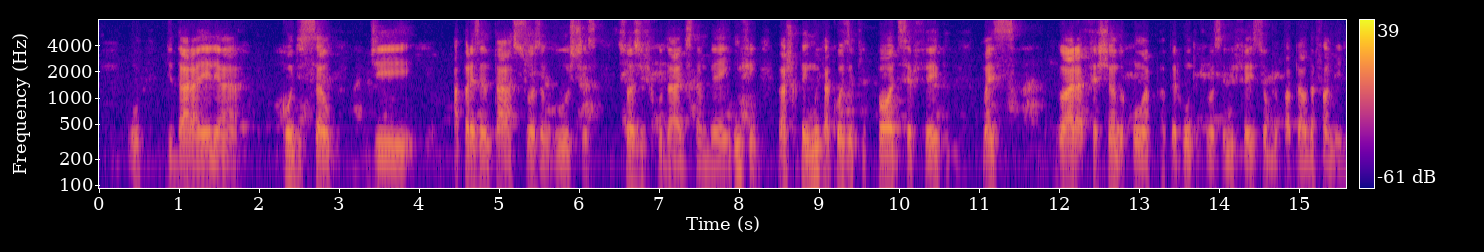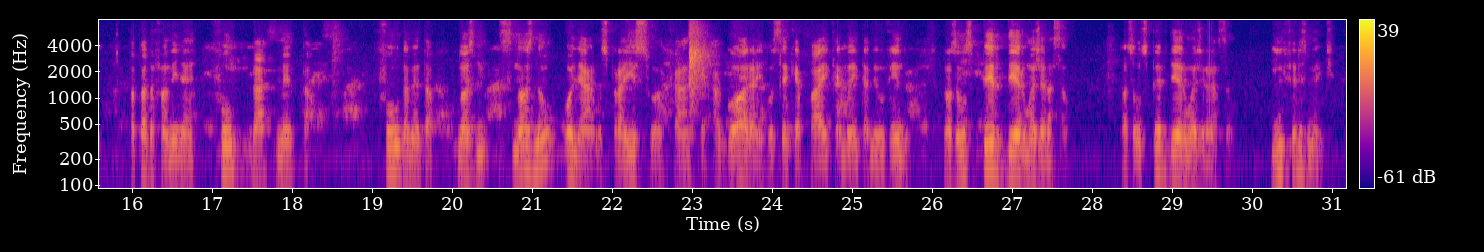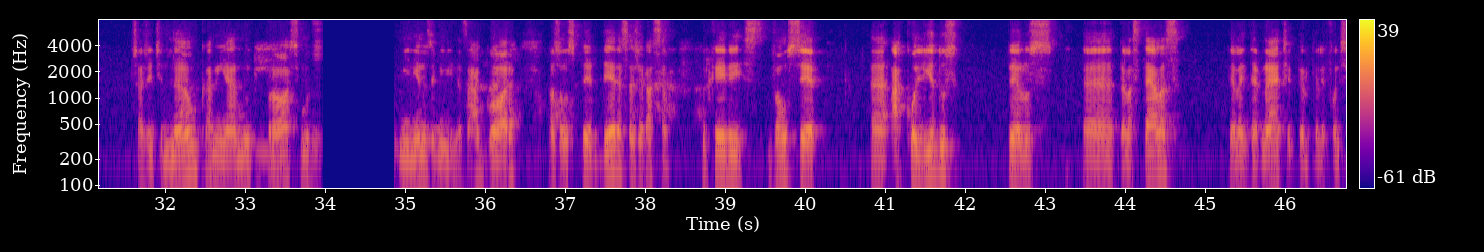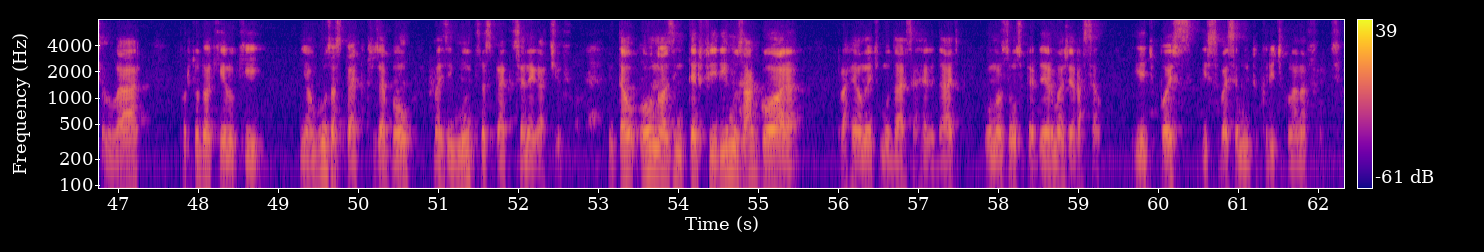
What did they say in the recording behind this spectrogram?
de dar a ele a condição de apresentar suas angústias, suas dificuldades também. Enfim, eu acho que tem muita coisa que pode ser feita, mas agora fechando com a, a pergunta que você me fez sobre o papel da família. O papel da família é fundamental. Fundamental. Nós, se nós não olharmos para isso, Cássia, agora, e você que é pai, que é mãe, está me ouvindo, nós vamos perder uma geração. Nós vamos perder uma geração. Infelizmente. Se a gente não caminhar muito próximo dos meninos e meninas agora, nós vamos perder essa geração. Porque eles vão ser uh, acolhidos pelos, uh, pelas telas, pela internet, pelo telefone celular, por tudo aquilo que, em alguns aspectos, é bom, mas em muitos aspectos é negativo. Então, ou nós interferimos agora para realmente mudar essa realidade, ou nós vamos perder uma geração. E depois isso vai ser muito crítico lá na frente.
